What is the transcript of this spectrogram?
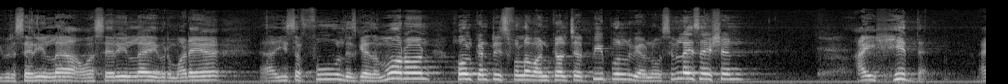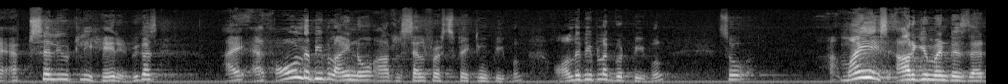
ಇವರು ಸರಿಯಿಲ್ಲ ಅವ ಸರಿಯಿಲ್ಲ ಇವರು ಮಡೆಯ is a fool this guys a moron whole country is full of uncultured people we have no civilization I hate that I absolutely hate it because I all the people I know are self respecting people all the people are good people so my argument is that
